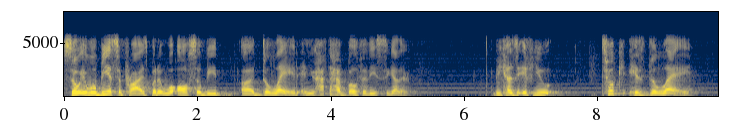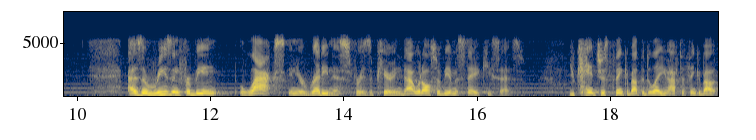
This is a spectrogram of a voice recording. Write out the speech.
So it will be a surprise, but it will also be uh, delayed, and you have to have both of these together. Because if you took his delay as a reason for being lax in your readiness for his appearing, that would also be a mistake, he says. You can't just think about the delay, you have to think about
